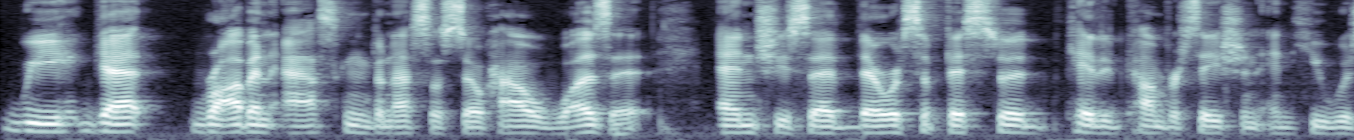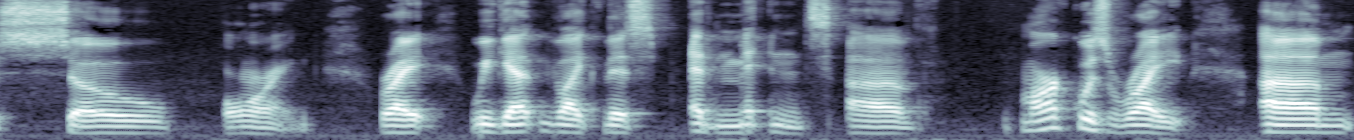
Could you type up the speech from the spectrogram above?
we get Robin asking Vanessa, "So how was it?" And she said there was sophisticated conversation, and he was so boring. Right? We get like this admittance of Mark was right. Um,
